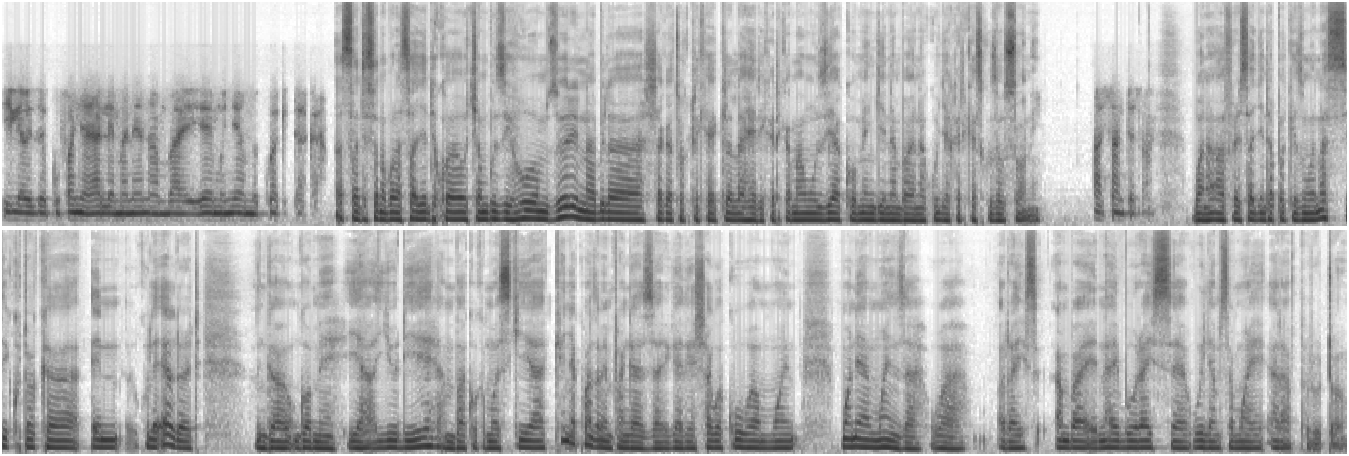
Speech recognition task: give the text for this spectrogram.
ili aweze kufanya yale maneno ambayo yeye mwenyewe amekuwa akitaka. Asante sana Bwana Sajent kwa uchambuzi huo mzuri, na bila shaka tutakutakia kila la heri katika maamuzi yako mengine ambayo yanakuja katika siku za usoni. Asante sana Bwana Alfred Sajent hapo akizungumza nasi kutoka en, kule Eldoret, ngome ya UDA ambako kama wasikia Kenya Kwanza amemtangaza Rigathi Gachagua kuwa mwanea mwenza wa rais ambaye naibu rais William Samoei Arap Ruto.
